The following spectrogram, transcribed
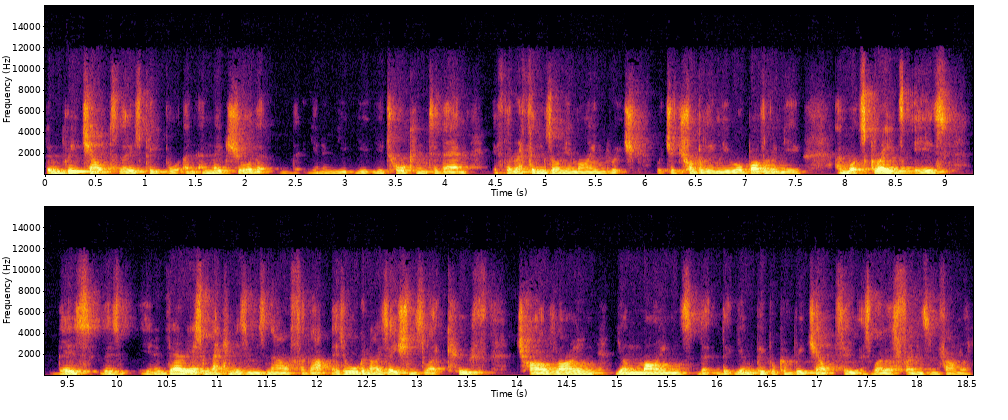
then reach out to those people and, and make sure that, that you know you, you're talking to them if there are things on your mind which which are troubling you or bothering you. And what's great is there's there's you know various mechanisms now for that. There's organisations like Kooth, Childline, Young Minds that, that young people can reach out to as well as friends and family.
